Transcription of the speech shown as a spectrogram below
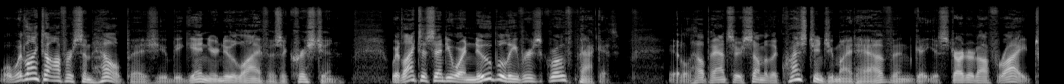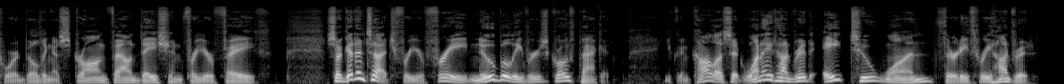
well, we'd like to offer some help as you begin your new life as a Christian. We'd like to send you our New Believers Growth Packet. It'll help answer some of the questions you might have and get you started off right toward building a strong foundation for your faith. So get in touch for your free New Believers Growth Packet. You can call us at 1 800 821 3300.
